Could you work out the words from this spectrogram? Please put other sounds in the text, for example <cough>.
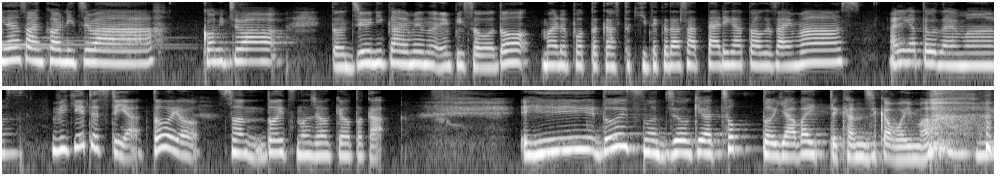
皆さんこんにちは。こんにちは。と12回目のエピソード、マルポッドキャスト聞いてくださってありがとうございます。ありがとうございます。Wie geht es dir? どうよ？そのドイツの状況とか。えー、ドイツの状況はちょっとやばいって感じかも今。ニ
